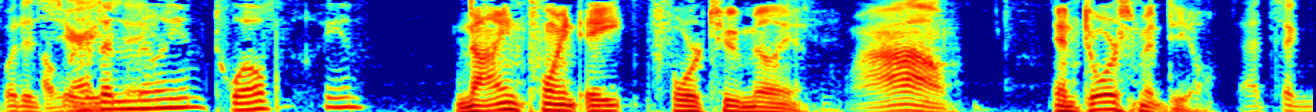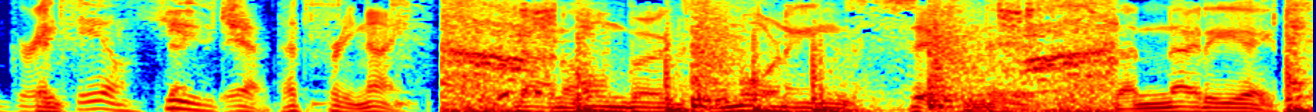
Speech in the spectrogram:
What does Siri 11 say? million, 12 million. Nine point eight four two million Wow. Endorsement deal. That's a great And deal. Huge. Yeah, that's pretty nice. John Holmberg's Morning Sickness. The 98.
